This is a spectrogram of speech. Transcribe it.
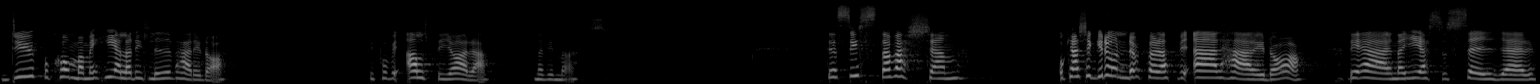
Du får komma med hela ditt liv här idag. Det får vi alltid göra när vi möts. Den sista versen, och kanske grunden för att vi är här idag, det är när Jesus säger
